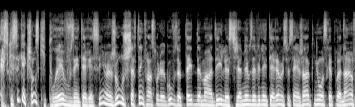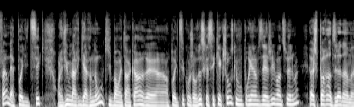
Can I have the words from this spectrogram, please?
Est-ce que c'est quelque chose qui pourrait vous intéresser? Un jour? Je suis certain que François Legault vous a peut-être demandé, là, si jamais vous avez l'intérêt, M. Saint-Jean, que nous, on serait preneurs, faire de la politique. On a vu Marc Garneau, qui, bon, est encore en politique aujourd'hui. Est-ce que c'est quelque chose que vous pourriez envisager éventuellement? je suis pas rendu là dans ma,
